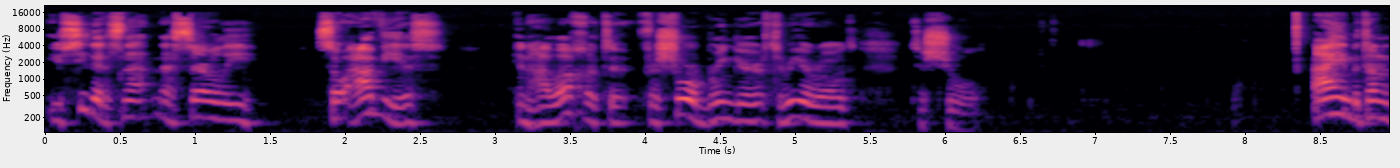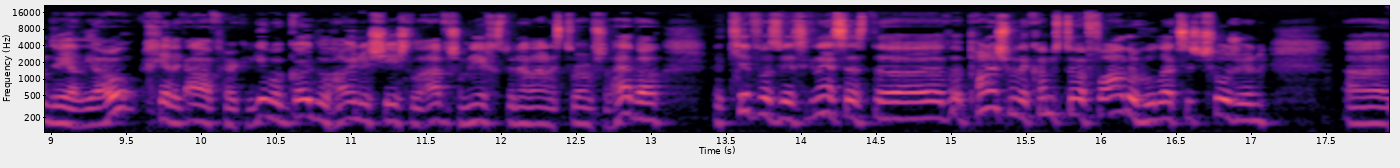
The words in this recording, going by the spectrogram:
you see that it's not necessarily so obvious in halacha to for sure bring your three year old to shul. Ayin b'tonim de Eliyahu, chelik alav perek gimel, godel ha'ina sheish la'av shemnichas ben alanis toram shel hevel, the tifos v'esegneses, the punishment that comes to a father who lets his children uh,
